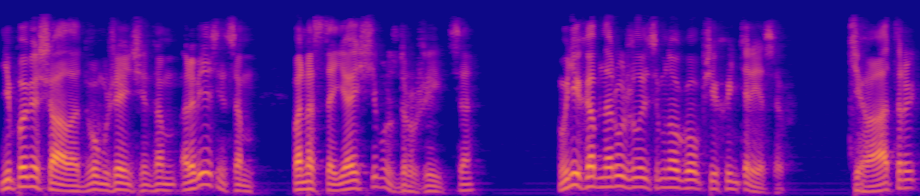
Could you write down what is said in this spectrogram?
не помешала двум женщинам-ровесницам по-настоящему сдружиться. У них обнаружилось много общих интересов. Театры,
